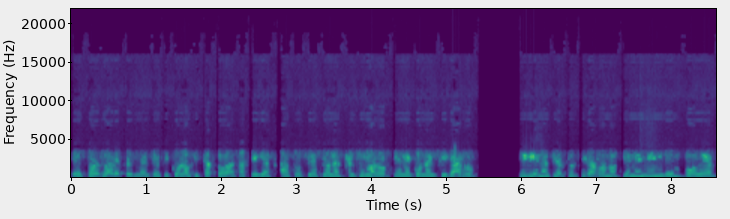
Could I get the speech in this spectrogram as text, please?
esto es la dependencia psicológica, todas aquellas asociaciones que el fumador tiene con el cigarro si bien es cierto, el cigarro no tiene ningún poder,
